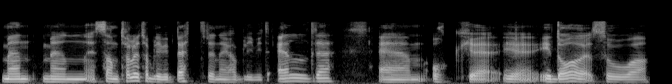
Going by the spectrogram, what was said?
Men, men samtalet har blivit bättre när jag har blivit äldre och eh, idag så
